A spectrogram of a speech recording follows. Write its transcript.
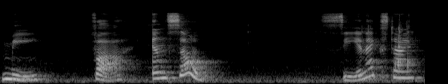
mi, fa, and so. See you next time.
